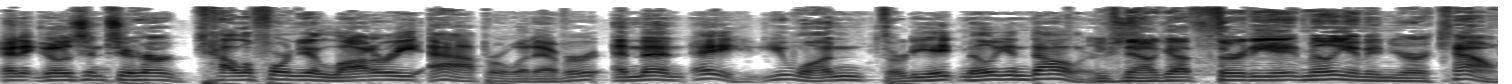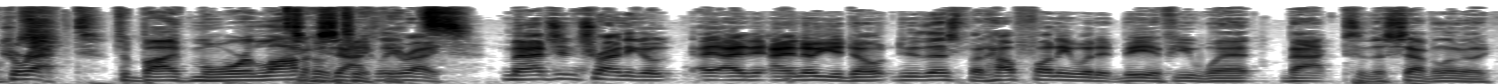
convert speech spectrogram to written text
and it goes into her California lottery app or whatever, and then hey, you won thirty-eight million dollars. you've now got 38 million in your account. Correct. To buy more lotto That's exactly tickets. right. Imagine trying to go. I, I, I know you don't do this, but how funny would it be if you went back to the Seven Eleven? Like,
